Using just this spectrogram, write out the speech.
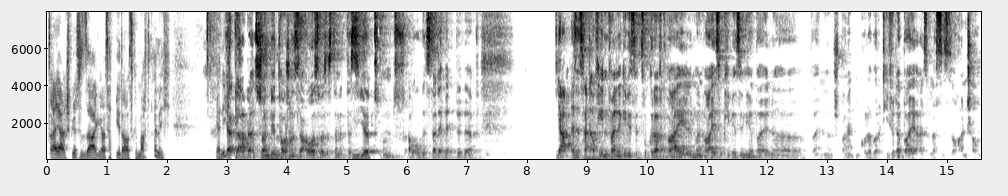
drei Jahre später zu sagen, ja, was habt ihr daraus gemacht eigentlich? Ja, nicht. Ja, klar, da ist schon, wir tauschen uns da aus, was ist damit passiert mhm. und, aber ob jetzt da der Wettbewerb ja, also es hat auf jeden Fall eine gewisse Zugkraft, weil man weiß, okay, wir sind hier bei einer, bei einer spannenden Kollaborative dabei, also lassen Sie es auch anschauen.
